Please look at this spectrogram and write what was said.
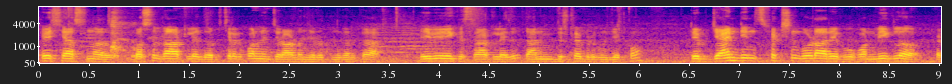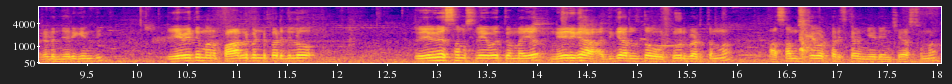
ఫేస్ చేస్తున్నారు. బస్సులు రావట్లేదు. చిలకపల్లి నుంచి రావడం జరుగుతుంది కనుక హెవీ వెహికల్స్ రావట్లేదు. దాని మీద దృష్టిలో పెట్టుకుని చెప్పాం. రేపు జాయింట్ ఇన్స్పెక్షన్ కూడా రేపు వన్ వీక్లో పెట్టడం జరిగింది. ఏవైతే మన పార్లమెంట్ పరిధిలో రైల్వే సమస్యలు ఏవైతే ఉన్నాయో నేరుగా అధికారులతో టూర్ పెడుతున్నాం. ఆ సమస్యలు కూడా పరిష్కారం చేయడం చేస్తున్నాం.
